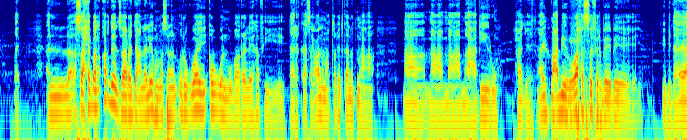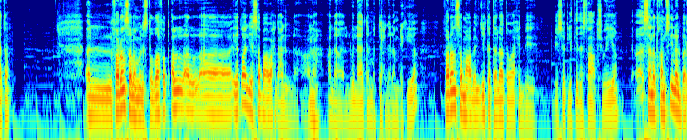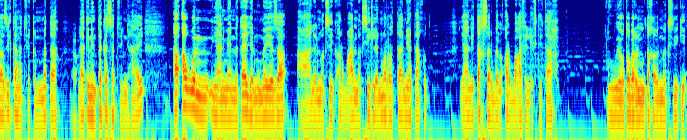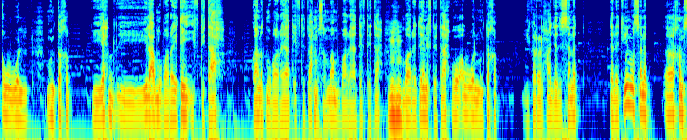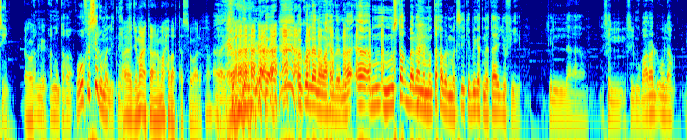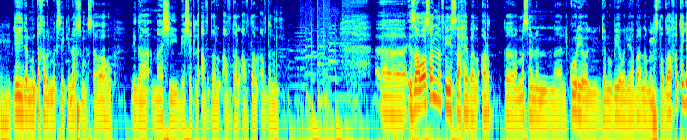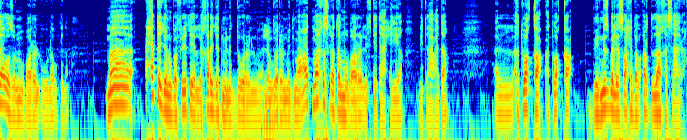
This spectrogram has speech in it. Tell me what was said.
ال- صاحب الأرض إذا رجعنا لهم مثلا أوروغواي أول مباراة لها في تاريخ كأس العالم أعتقد كانت مع مع مع مع مع بيرو. حاجة أي مع بيرو. واحد صفر ب ب في بداياته. فرنسا لما استضافت ال ال إيطاليا 7 1 على على على الولايات المتحدة الأمريكية. فرنسا مع بلجيكا 3 1 ب- بشكل كده صعب شوية. سنة 50 البرازيل كانت في قمتها لكن انتكست في النهايه أ- أول يعني من النتائج المميزة على المكسيك أربعة المكسيك للمره الثانية تاخذ يعني تخسر بالأربعة في الافتتاح ويعتبر المنتخب المكسيكي أول منتخب. يلعب مباراتي افتتاح وكانت مباريات افتتاح مسمى مباريات افتتاح. مباراتين افتتاح وهو أول منتخب يكرر الحاجة دي سنة 30 وسنة آه، 50 أوكي المنتخب وخسرهم الاثنين آه، يا جماعة أنا ما حضرت هالسوالف ها؟ آه. كلنا واحد آه، مستقبلا المنتخب المكسيكي بقت نتائجه في في في في المباراة الأولى. جيد المنتخب المكسيكي نفسه مستواه بقى ماشي بشكل أفضل أفضل أفضل أفضل منه آه، إذا وصلنا في صاحب الأرض آه، مثلا الكوريا والجنوبية واليابان لما. استضافوا تجاوزوا المباراة الأولى وكده ما حتى جنوب أفريقيا اللي خرجت من الدور من. دور المجموعات ما نعم. خسرت المباراة الافتتاحية بتاعتها أتوقع أتوقع بالنسبة لصاحب الأرض لا خسارة.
